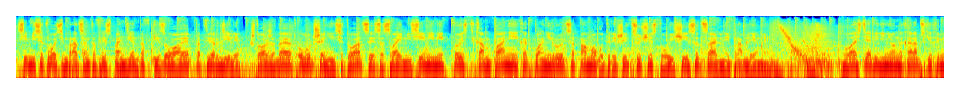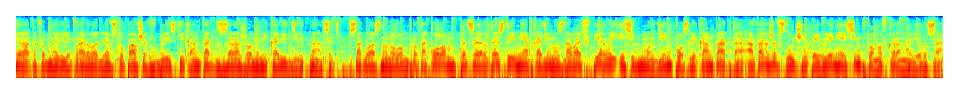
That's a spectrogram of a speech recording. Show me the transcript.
78% респондентов из ОАЭ подтвердили, что ожидают улучшения ситуации со своими семьями то есть компании, как планируется, помогут решить существующие социальные проблемы. Власти Объединенных Арабских Эмиратов обновили правила для вступавших в близкий контакт с зараженными COVID-19. Согласно новым протоколам, ПЦР-тесты им необходимо сдавать в первый и седьмой день после контакта, а также в случае появления симптомов коронавируса.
